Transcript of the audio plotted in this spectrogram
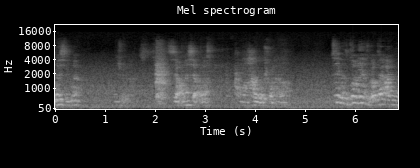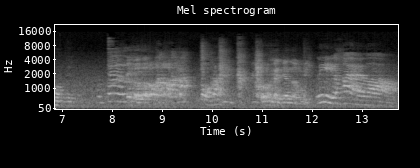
了行了，你说想了想了，看完汗都出来了。这个锻炼主要在安装这个，冒 汗。我看见能力。厉害了！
